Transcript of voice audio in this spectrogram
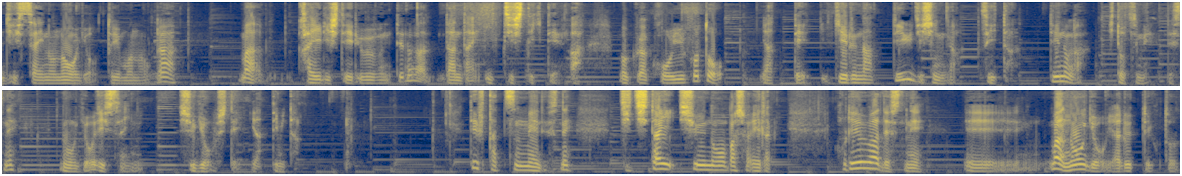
実際の農業というものが、まあ、乖離している部分っていうのがだんだん一致してきて、あ、僕はこういうことをやっていけるなっていう自信がついたっていうのが一つ目ですね。農業を実際に修行してやってみた。で、二つ目ですね。自治体収納場所選び。これはですね、えー、まあ農業をやるっていうこと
